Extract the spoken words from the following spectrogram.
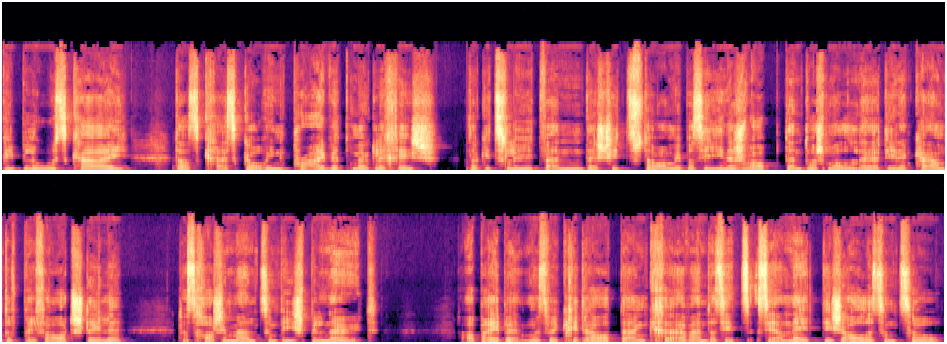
bei Blue Sky, dass kein Going Private möglich ist. Da gibt es Leute, wenn der Shitstorm über sie reinschwappt, dann tust du mal äh, deinen Account auf privat stellen. Das kannst du im Moment zum Beispiel nicht. Aber eben, man muss wirklich daran denken, auch wenn das jetzt sehr nett ist alles und so,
